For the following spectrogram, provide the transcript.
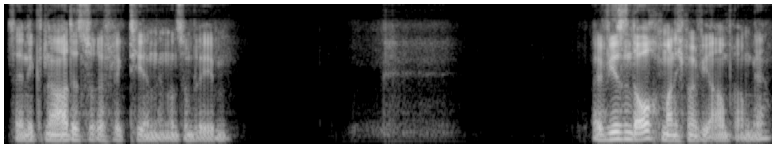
seine Gnade zu reflektieren in unserem Leben. Weil wir sind auch manchmal wie Abraham. Gell?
